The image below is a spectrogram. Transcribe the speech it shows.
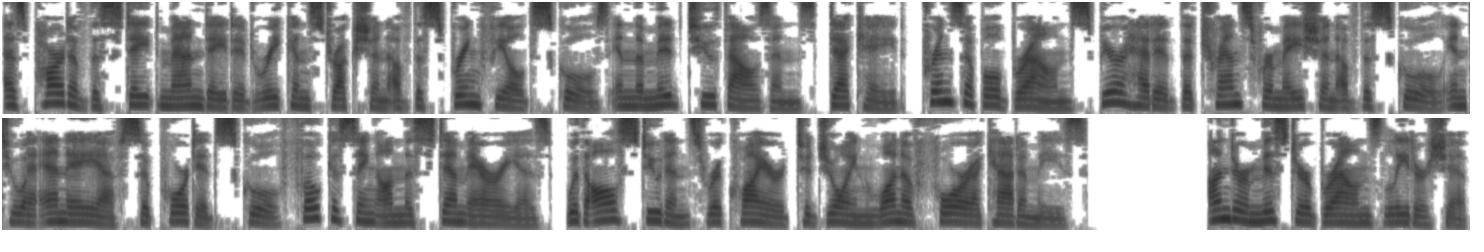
As part of the state-mandated reconstruction of the Springfield schools in the mid-2000s decade, Principal Brown spearheaded the transformation of the school into a NAF-supported school focusing on the STEM areas, with all students required to join one of four academies. Under Mr. Brown's leadership,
